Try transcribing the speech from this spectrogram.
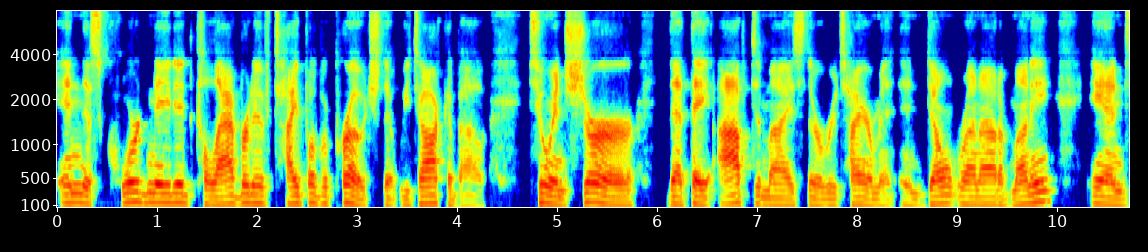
in this coordinated collaborative type of approach that we talk about to ensure that they optimize their retirement and don't run out of money and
